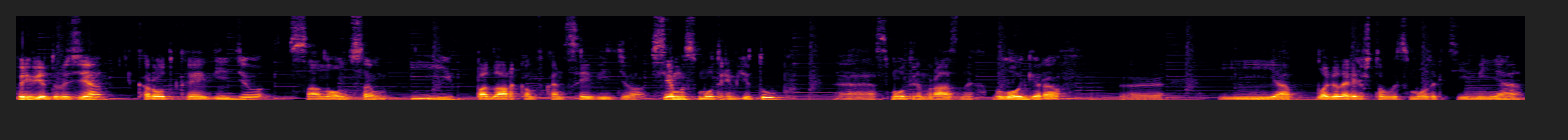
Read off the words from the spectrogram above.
Привет, друзья! Короткое видео с анонсом и подарком в конце видео. Все мы смотрим YouTube, э, смотрим разных блогеров, э, и я благодарен, что вы смотрите и меня.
